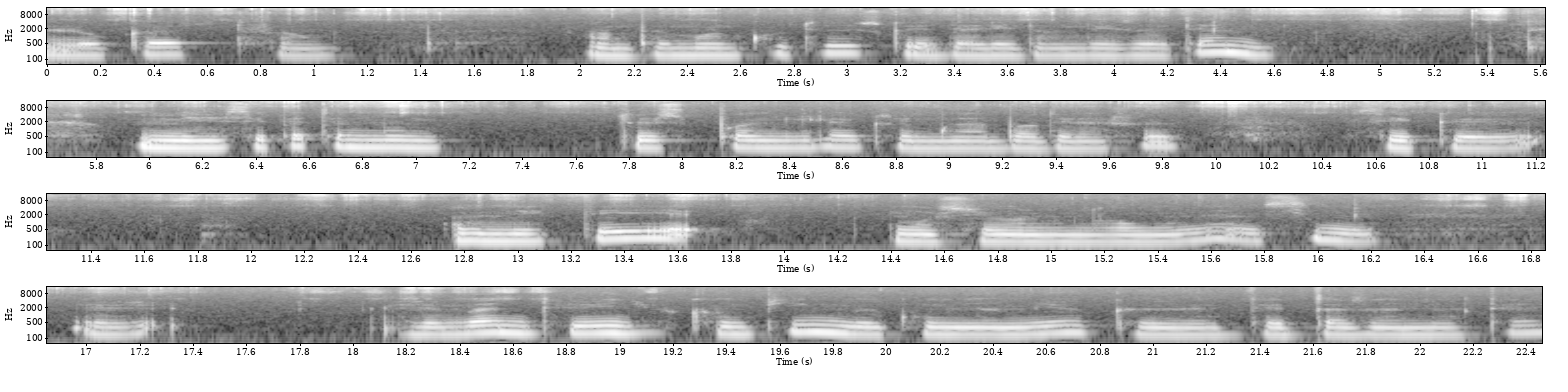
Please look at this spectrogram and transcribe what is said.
low cost, un peu moins coûteuse que d'aller dans des hôtels. Mais c'est pas tellement de ce point de vue-là que j'aimerais aborder la chose. C'est que en été, on un endroit où on est aussi, mais le mode de vie du camping me convient mieux que d'être dans un hôtel.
